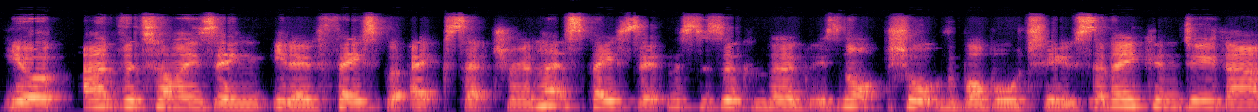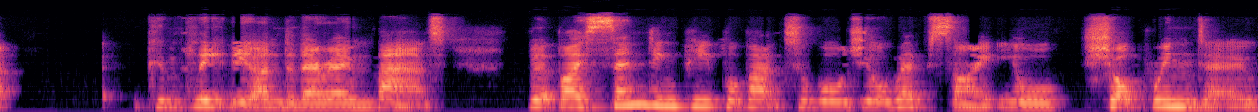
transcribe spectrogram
You're advertising you know facebook etc and let's face it mr zuckerberg is not short of a bob or two so they can do that completely under their own bat but by sending people back towards your website your shop window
